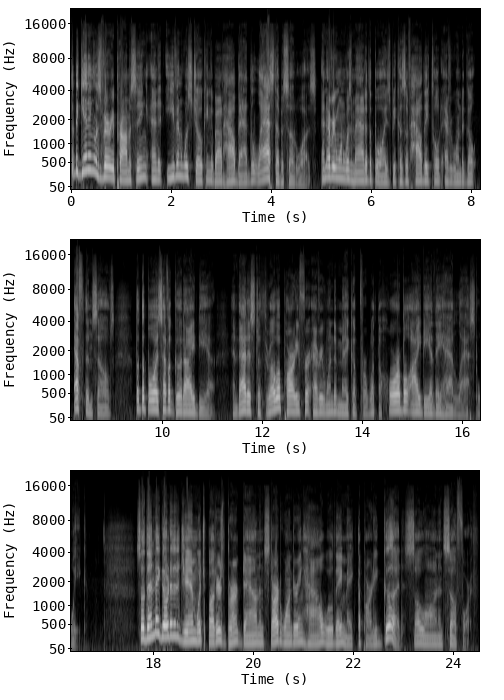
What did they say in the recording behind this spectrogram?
the beginning was very promising, and it even was joking about how bad the last episode was. And everyone was mad at the boys because of how they told everyone to go F themselves. But the boys have a good idea, and that is to throw a party for everyone to make up for what the horrible idea they had last week. So then they go to the gym, which Butters burnt down, and start wondering how will they make the party good, so on and so forth.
